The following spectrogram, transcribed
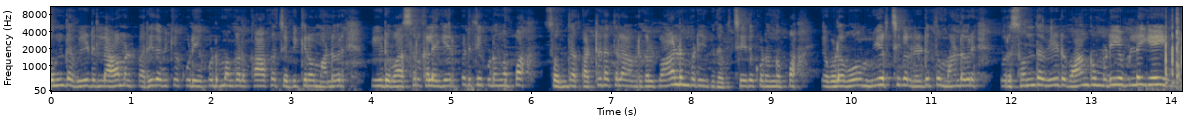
சொந்த வீடு இல்லாமல் பரிதவிக்கக்கூடிய குடும்பங்களுக்காக ஜெபிக்கிறோம் ஆண்டவர். வீடு வாசல்களை ஏற்படுத்தி கொடுங்கப்பா. சொந்த கட்டடத்தில் அவர்கள் வாழும்படி உதவி செய்து கொடுங்கப்பா. எவ்வளவோ முயற்சிகள் எடுத்து ஆண்டவரே ஒரு சொந்த வீடு வாங்க முடியவில்லையே என்று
